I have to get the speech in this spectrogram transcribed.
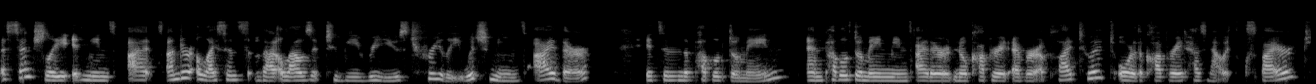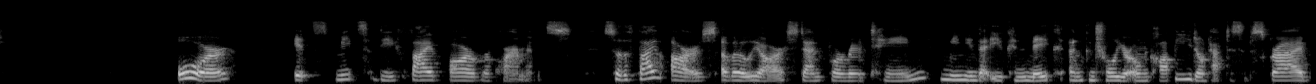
Essentially, it means uh, it's under a license that allows it to be reused freely, which means either it's in the public domain, and public domain means either no copyright ever applied to it or the copyright has now expired, or it meets the 5R requirements. So the five R's of OER stand for retain, meaning that you can make and control your own copy. You don't have to subscribe.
